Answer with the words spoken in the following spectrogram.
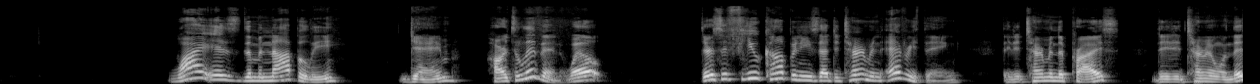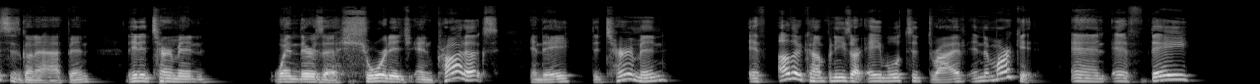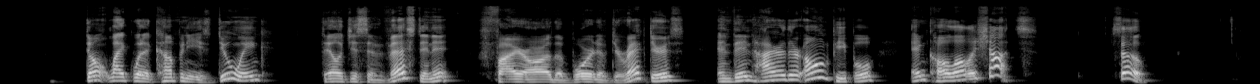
why is the monopoly game hard to live in? Well, there's a few companies that determine everything. They determine the price, they determine when this is going to happen, they determine when there's a shortage in products, and they determine if other companies are able to thrive in the market. And if they don't like what a company is doing, they'll just invest in it, fire all the board of directors, and then hire their own people and call all the shots. So,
